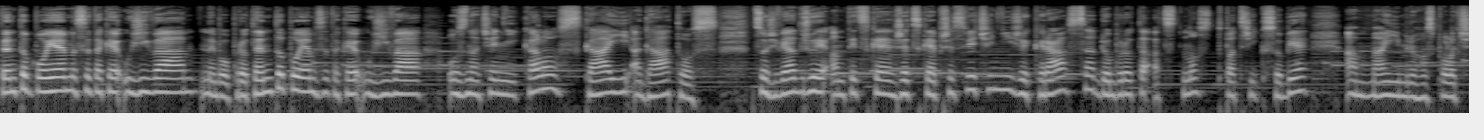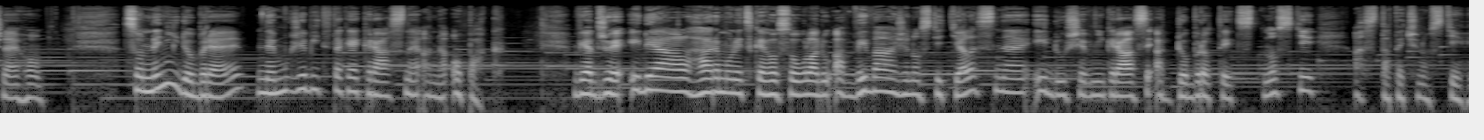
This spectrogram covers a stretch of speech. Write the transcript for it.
Tento pojem se také užívá, nebo pro tento pojem se také užívá označení kalos, kájí a gátos, což vyjadřuje antické řecké přesvědčení, že krása, dobrota a ctnost patří k sobě a mají mnoho společného. Co není dobré, nemůže být také krásné a naopak vyjadřuje ideál harmonického souladu a vyváženosti tělesné i duševní krásy a dobroty, ctnosti a statečnosti.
